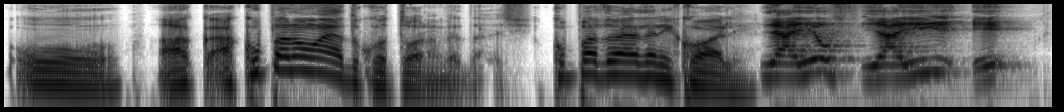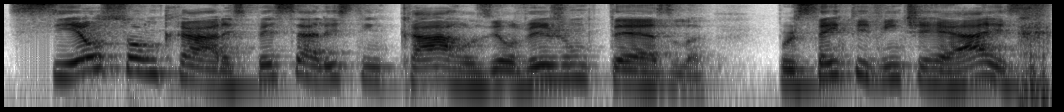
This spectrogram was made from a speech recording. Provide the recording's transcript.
O, a, a culpa não é do Cotô, na verdade. A culpa não é da Nicole. E aí, eu, e aí e- se eu sou um cara especialista em carros e eu vejo um Tesla por 120 reais,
